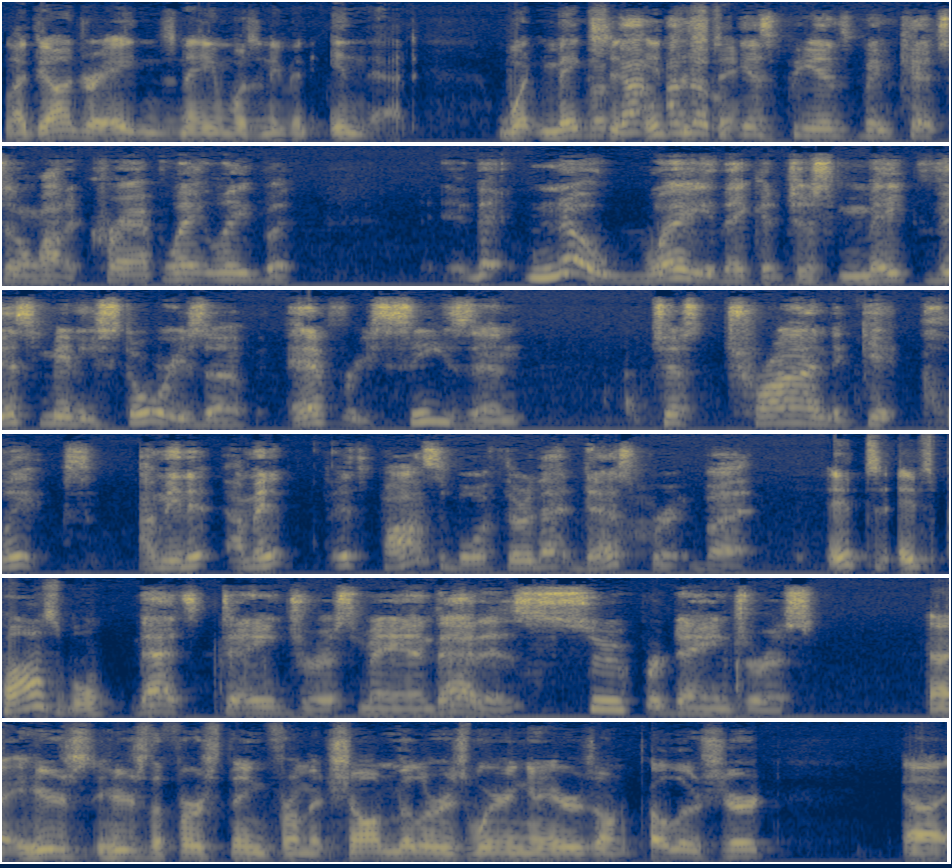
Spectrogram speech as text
Like DeAndre Ayton's name wasn't even in that. What makes Look, it I, I know interesting? ESPN's been catching a lot of crap lately, but th- no way they could just make this many stories up every season, just trying to get clicks. I mean, it. I mean, it, it's possible if they're that desperate, but It's it's possible. that's dangerous, man. That is super dangerous. Uh, here's here's the first thing from it. Sean Miller is wearing an Arizona polo shirt. Uh,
